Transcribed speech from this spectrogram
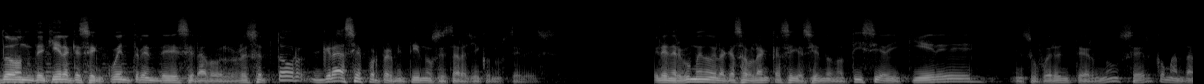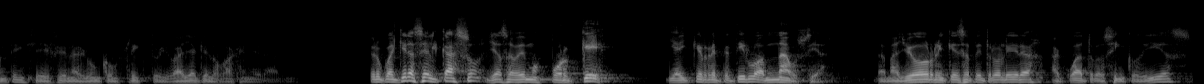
Donde quiera que se encuentren de ese lado del receptor, gracias por permitirnos estar allí con ustedes. El energúmeno de la Casa Blanca sigue siendo noticia y quiere, en su fuero interno, ser comandante en jefe en algún conflicto y vaya que lo va a generar. Pero cualquiera sea el caso, ya sabemos por qué, y hay que repetirlo a náusea. La mayor riqueza petrolera a cuatro o cinco días,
